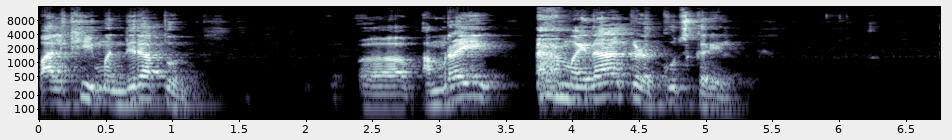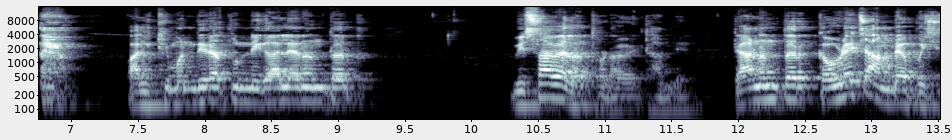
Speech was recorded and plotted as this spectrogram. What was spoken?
पालखी मंदिरातून अमराई मैदानाकडं कूच करेल. पालखी मंदिरातून निघाल्यानंतर विसाव्याला थोडा वेळ थांबेल. त्यानंतर कवड्याच्या आंब्यापाशी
